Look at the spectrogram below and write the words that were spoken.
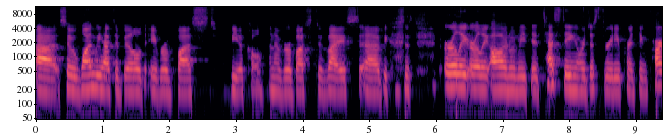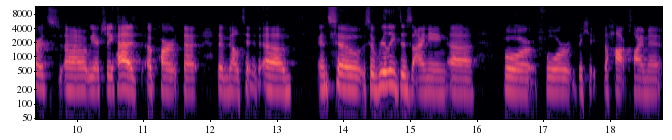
Uh, so one, we had to build a robust vehicle and a robust device uh, because early, early on when we did testing or just 3D printing parts, uh, we actually had a part that that melted. Um, and so, so really designing uh, for for the the hot climate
